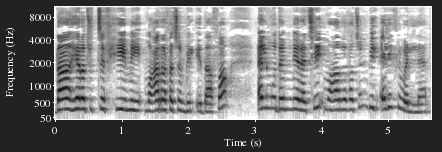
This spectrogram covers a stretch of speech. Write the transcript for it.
ظاهرة التفحيم معرفة بالإضافة. المدمرة معرفة بالألف واللام.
